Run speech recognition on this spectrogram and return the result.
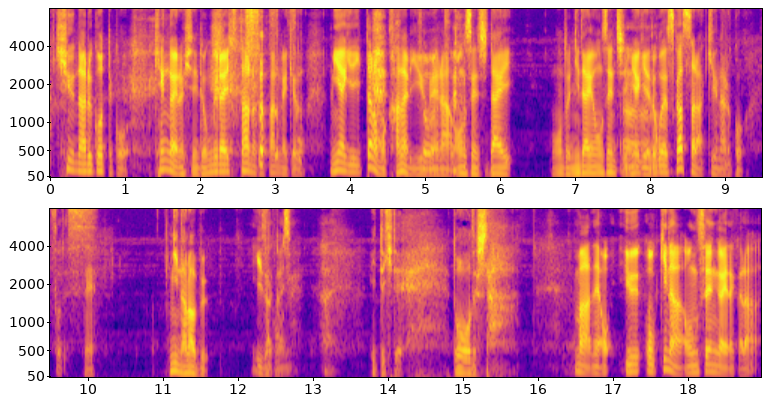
秋湯鳴子ってこう、県外の人にどんぐらい伝わるのかわかんないけど、宮城で行ったらもうかなり有名な温泉地、大、本当に二大温泉地、うん宮城でどこですかって言ったら秋湯鳴子そうです。ねに並ぶ飯坂温泉。はい。行ってきて、どうでした？まあね、おゆ大きな温泉街だから、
